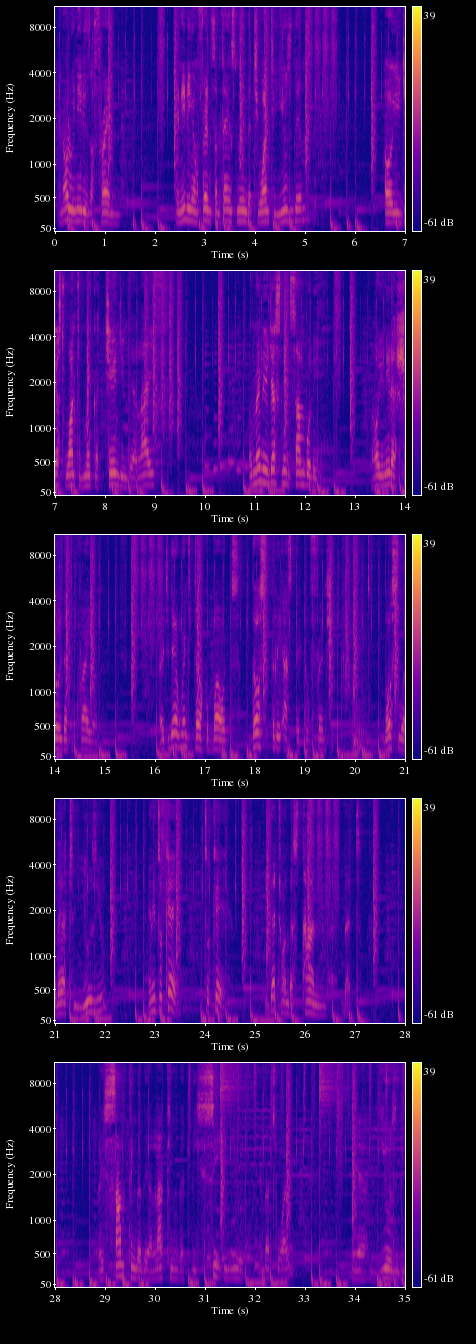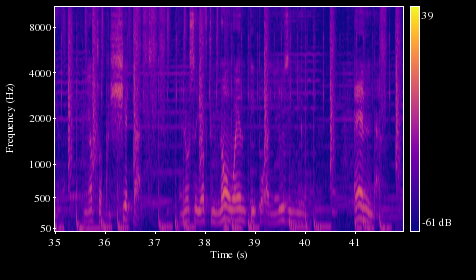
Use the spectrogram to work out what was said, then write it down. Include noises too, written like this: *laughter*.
And all we need is a friend. And needing a friend sometimes means that you want to use them or you just want to make a change in their life. Or maybe you just need somebody or you need a shoulder to cry on. Right, today I'm going to talk about those three aspects of friendship. Those who are there to use you. And it's okay. It's okay. You get to understand that there's something that they are lacking that they see in you. And that's why they are using you. And you have to appreciate that. And also you have to know when people are using you and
